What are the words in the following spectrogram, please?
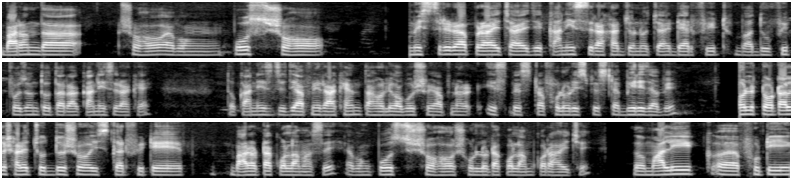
বারান্দা সহ এবং পোস সহ মিস্ত্রিরা প্রায় চায় যে কানিস রাখার জন্য চায় দেড় ফিট বা দু ফিট পর্যন্ত তারা কানিস রাখে। তো কানিস যদি আপনি রাখেন তাহলে অবশ্যই আপনার স্পেসটা, ফ্লোর স্পেসটা বেড়ে যাবে। তাহলে টোটাল সাড়ে চোদ্দোশো স্কোয়ার ফিটে বারোটা কলাম আছে এবং পোস্ট সহ ষোলোটা কলাম করা হয়েছে। তো মালিক ফুটিং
